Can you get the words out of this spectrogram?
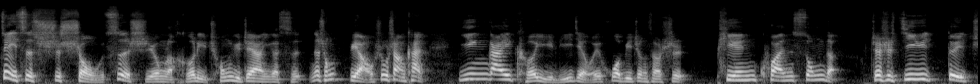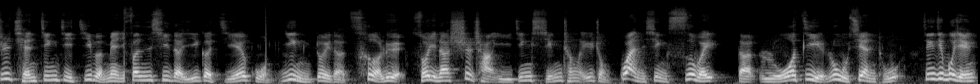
这次是首次使用了合理充裕这样一个词。那从表述上看，应该可以理解为货币政策是偏宽松的。这是基于对之前经济基本面分析的一个结果应对的策略，所以呢，市场已经形成了一种惯性思维的逻辑路线图。经济不景，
